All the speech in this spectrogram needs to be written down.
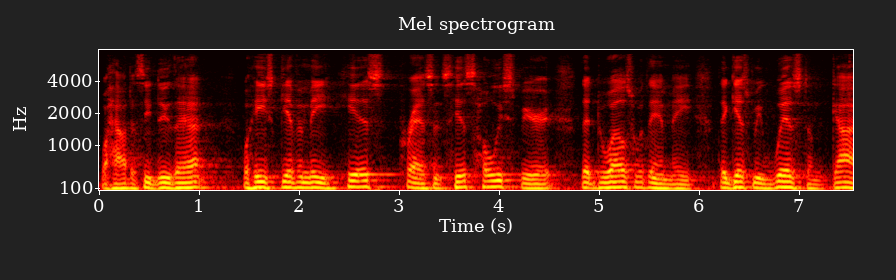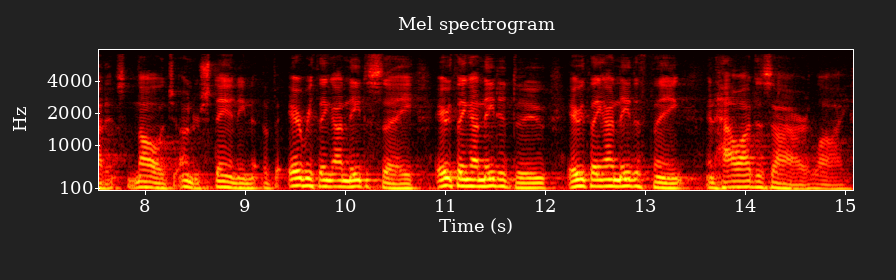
Well, how does He do that? Well, He's given me His presence, His Holy Spirit that dwells within me, that gives me wisdom, guidance, knowledge, understanding of everything I need to say, everything I need to do, everything I need to think, and how I desire life.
